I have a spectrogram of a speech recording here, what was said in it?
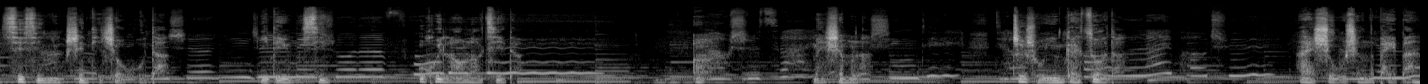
谢谢你用身体守护他，你的用心我会牢牢记得。啊，没什么了，这是我应该做的。爱是无声的陪伴，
